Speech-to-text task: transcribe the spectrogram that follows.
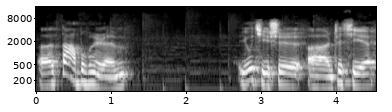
呃，大部分人，尤其是呃这些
